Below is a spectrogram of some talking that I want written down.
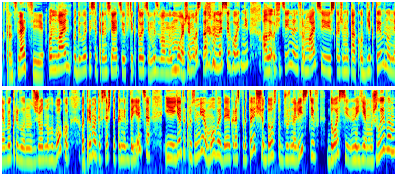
тікток трансляції. онлайн подивитися трансляцію в Тіктоці ми з вами можемо станом на сьогодні, але офіційну інформацію, скажімо так, об'єктивну, не викривлену з жодного боку, отримати все ж таки не вдається. І я так розумію, мова йде якраз про те, що доступ журналістів досі не є можливим,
